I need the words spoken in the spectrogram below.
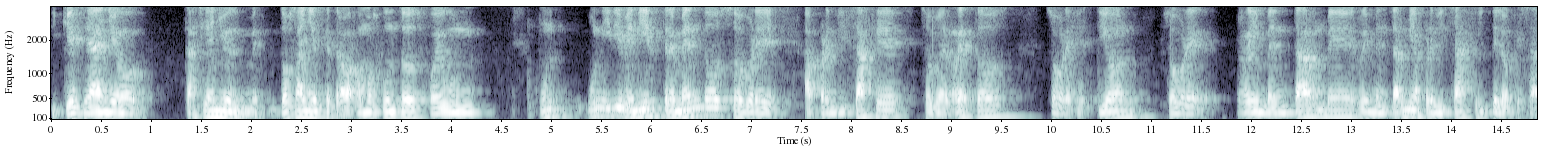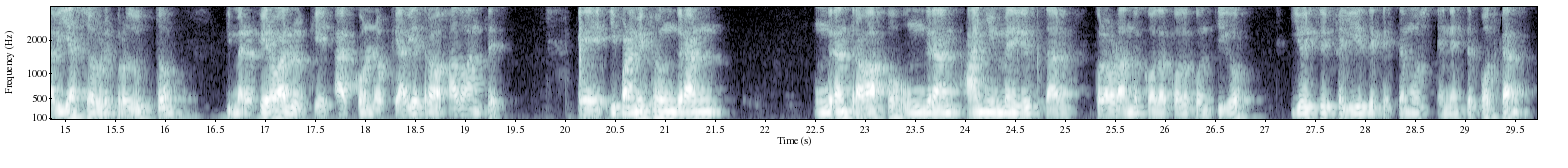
y que ese año, casi año, dos años que trabajamos juntos, fue un, un, ir y venir tremendo sobre aprendizaje, sobre retos, sobre gestión, sobre reinventarme, reinventar mi aprendizaje de lo que sabía sobre producto y me refiero a lo que con lo que había trabajado antes. Eh, y para mí fue un gran un gran trabajo, un gran año y medio estar colaborando codo a codo contigo y hoy estoy feliz de que estemos en este podcast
